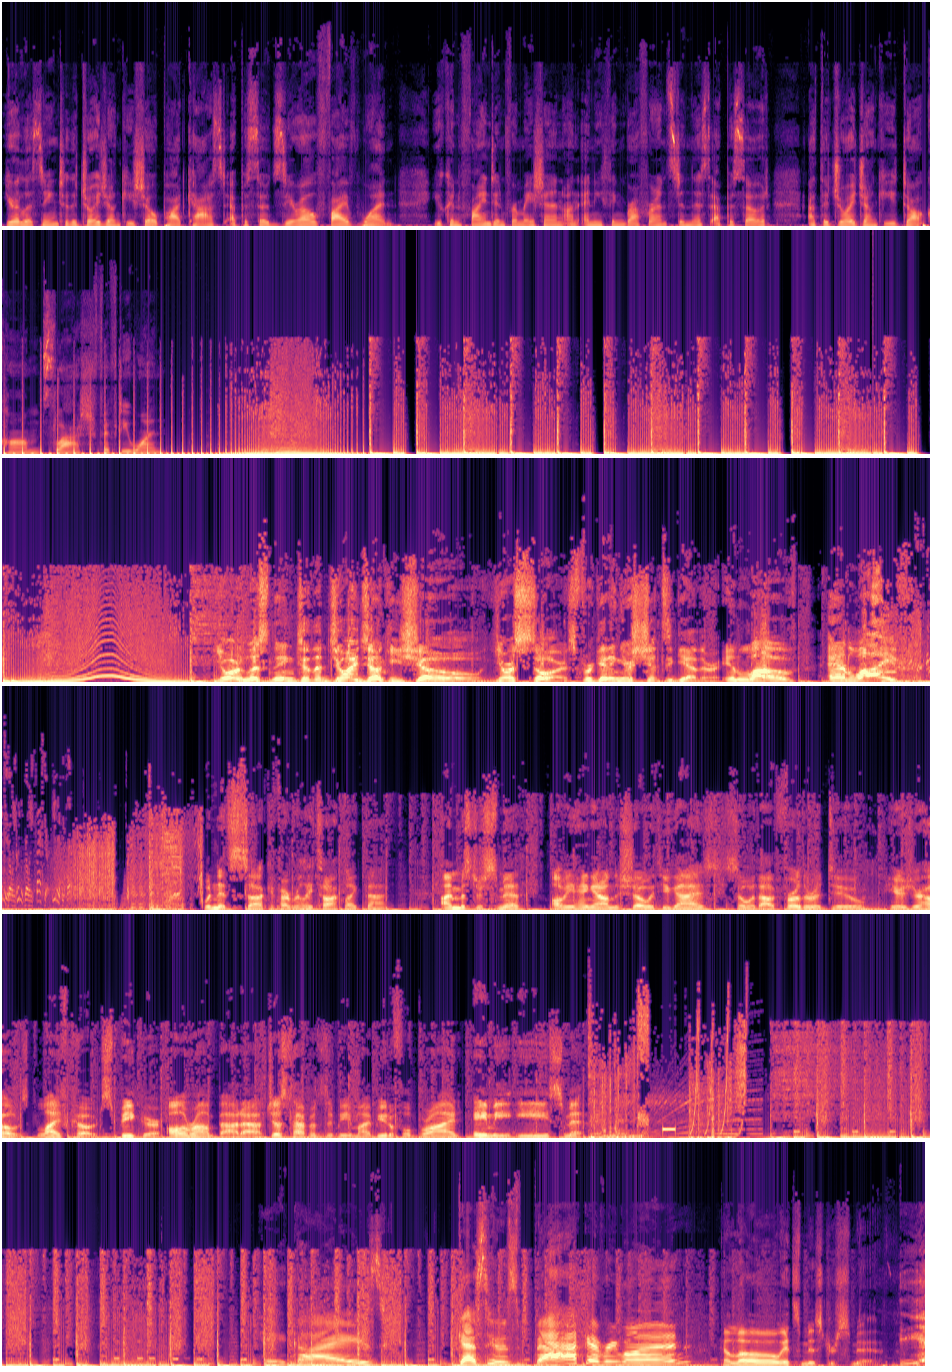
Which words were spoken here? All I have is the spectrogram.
You're listening to the Joy Junkie Show podcast, episode 051. You can find information on anything referenced in this episode at thejoyjunkie.com slash 51. You're listening to The Joy Junkie Show, your source for getting your shit together in love and life. Wouldn't it suck if I really talked like that? I'm Mr. Smith. I'll be hanging out on the show with you guys. So without further ado, here's your host, life coach, speaker, all around badass, just happens to be my beautiful bride, Amy E. Smith. Hey guys, guess who's back, everyone? Hello, it's Mr. Smith. Yay!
